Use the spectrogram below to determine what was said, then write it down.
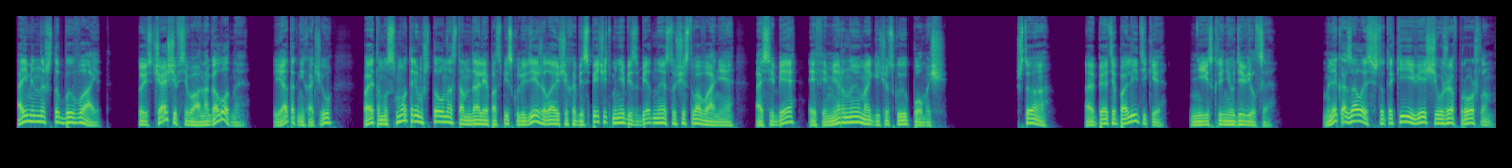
а именно что бывает. То есть чаще всего она голодная. Я так не хочу, поэтому смотрим, что у нас там далее по списку людей, желающих обеспечить мне безбедное существование, а себе эфемерную магическую помощь. Что, опять о политике? Неискренне удивился. Мне казалось, что такие вещи уже в прошлом.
